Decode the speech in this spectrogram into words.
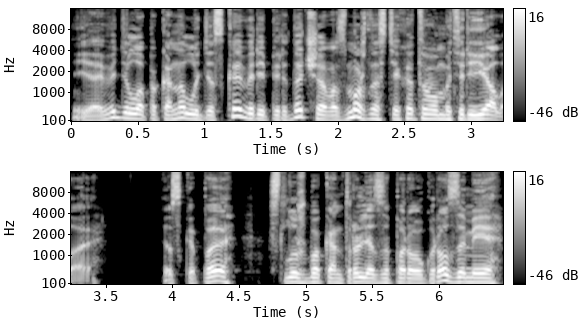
Я видела по каналу Discovery передачу о возможностях этого материала. СКП, служба контроля за пароугрозами,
